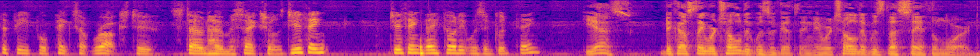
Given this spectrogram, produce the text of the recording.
the people picked up rocks to stone homosexuals, do you think do you think they thought it was a good thing? Yes, because they were told it was a good thing. They were told it was thus saith the Lord.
